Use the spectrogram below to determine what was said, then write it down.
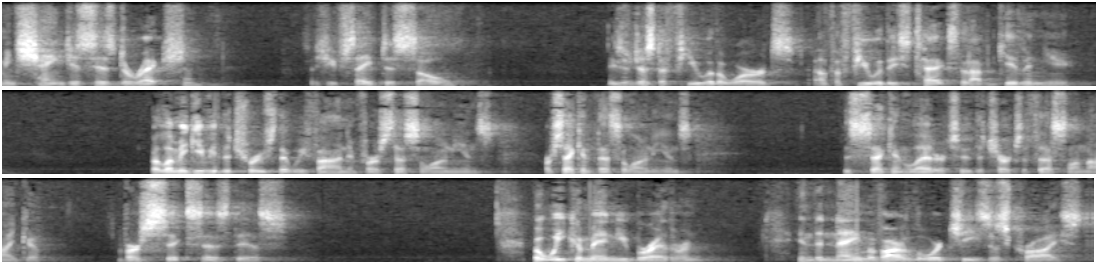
means changes his direction, says you've saved his soul. These are just a few of the words of a few of these texts that I've given you. But let me give you the truths that we find in 1 Thessalonians or 2 Thessalonians, the second letter to the church of Thessalonica. Verse 6 says this But we command you, brethren, in the name of our Lord Jesus Christ,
